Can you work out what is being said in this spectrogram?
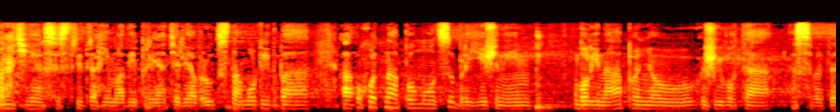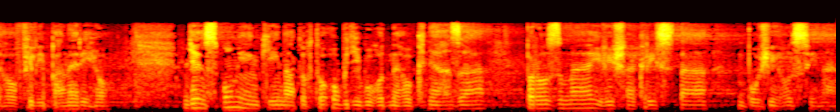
Bratia a sestry, drahí mladí priatelia, vrúcna modlitba a ochotná pomoc blížným boli náplňou života svätého Filipa Neriho. Deň spomienky na tohto obdivuhodného kňaza prosme Ježiša Krista, Božieho Syna.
